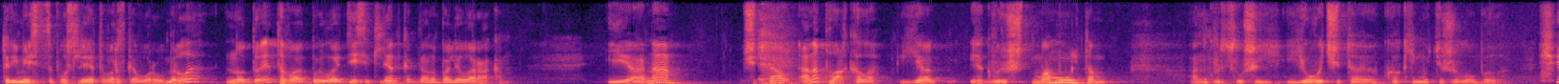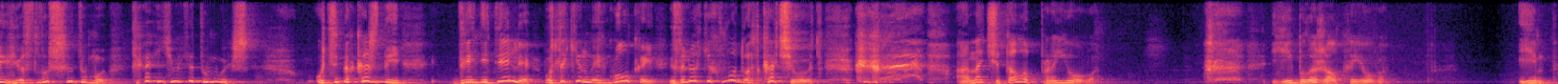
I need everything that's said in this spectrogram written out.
три месяца после этого разговора умерла, но до этого было 10 лет, когда она болела раком. И она читала, она плакала. Я, я говорю, что мамуль там, она говорит, слушай, Йова читаю, как ему тяжело было. Я ее слушаю, думаю, ты о Йове думаешь? У тебя каждые две недели вот таким иголкой из легких воду откачивают. Она читала про Йова. Ей было жалко Йова. И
